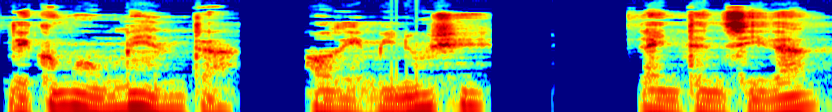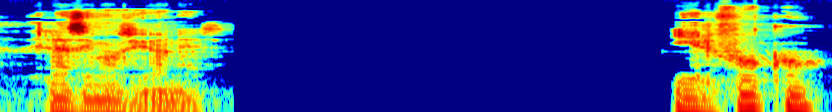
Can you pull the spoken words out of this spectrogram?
de cómo aumenta o disminuye la intensidad de las emociones y el foco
